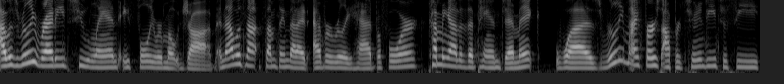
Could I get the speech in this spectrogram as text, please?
I was really ready to land a fully remote job. And that was not something that I'd ever really had before. Coming out of the pandemic was really my first opportunity to see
